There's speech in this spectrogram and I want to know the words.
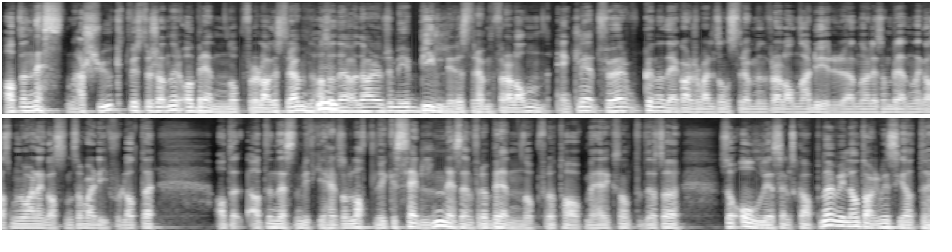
at det nesten er sjukt, hvis du skjønner, å brenne den opp for å lage strøm. Altså, mm. det, det er så mye billigere strøm fra land. egentlig. Før kunne det kanskje være litt sånn strømmen fra land er dyrere enn å liksom brenne gass, men nå er den gassen så verdifull at det, at det, at det nesten virker helt sånn latterlig ikke selge den istedenfor å brenne den opp for å ta opp mer. ikke så, så oljeselskapene vil antageligvis si at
